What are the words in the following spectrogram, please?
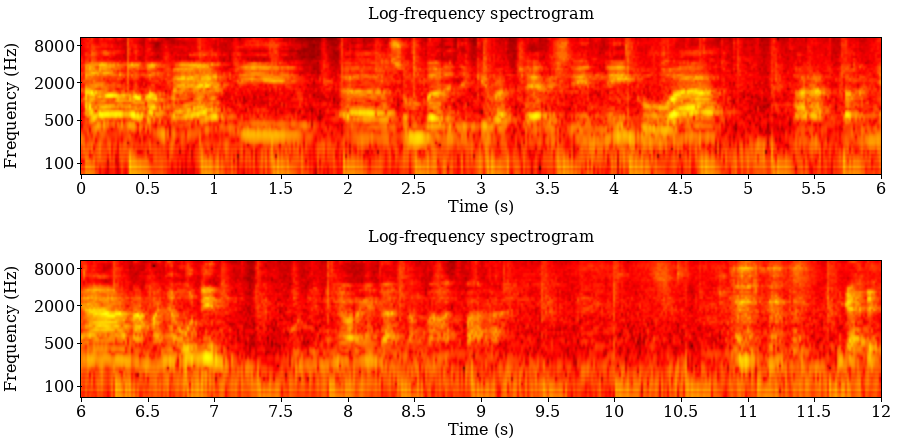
Halo, gua Bang Pen di uh, Sumber Rezeki Web Series ini gua karakternya namanya Udin. Udin ini orangnya ganteng banget parah. Enggak deh.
